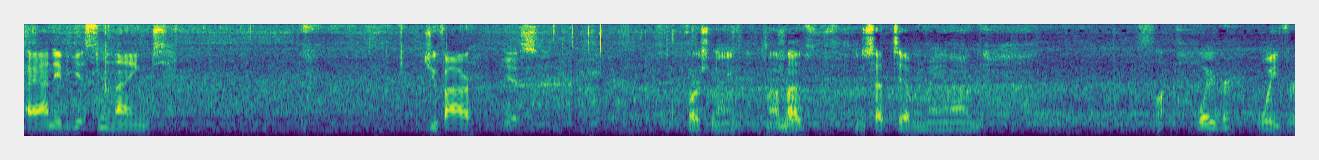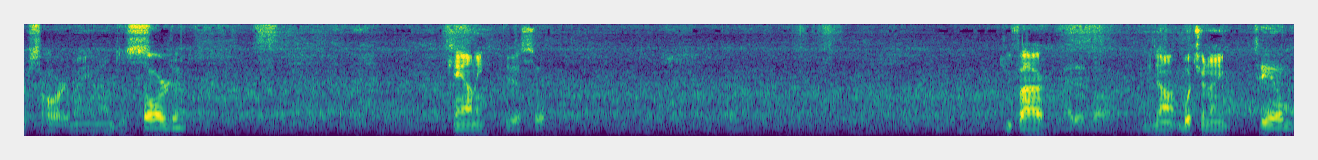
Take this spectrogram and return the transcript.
Hey, I need to get some names. Did you fire? Yes. First name. My mouth. You just have to tell me, man. I'm Weaver. Weaver. Sorry, man. I'm just Sergeant. County. Yes, sir. Did you fire? I did not. You not. What's your name? Tim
